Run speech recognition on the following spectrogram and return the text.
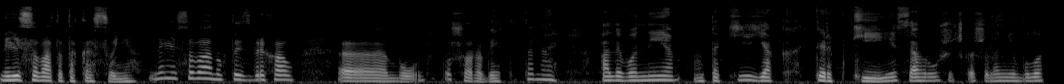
не лісова та красуня. Не лісова, ну хтось збрехав. Е, був. Ну, то що робити? Та най. Але вони такі, як терпкі, ця грушечка, що на ній було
